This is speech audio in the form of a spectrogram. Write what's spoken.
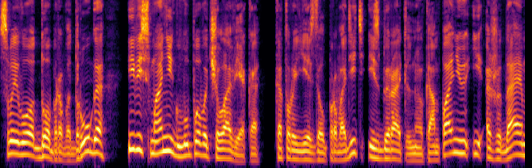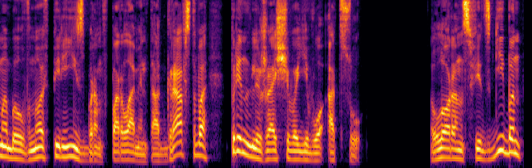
своего доброго друга и весьма неглупого человека, который ездил проводить избирательную кампанию и ожидаемо был вновь переизбран в парламент от графства, принадлежащего его отцу. Лоренс Фитцгиббон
